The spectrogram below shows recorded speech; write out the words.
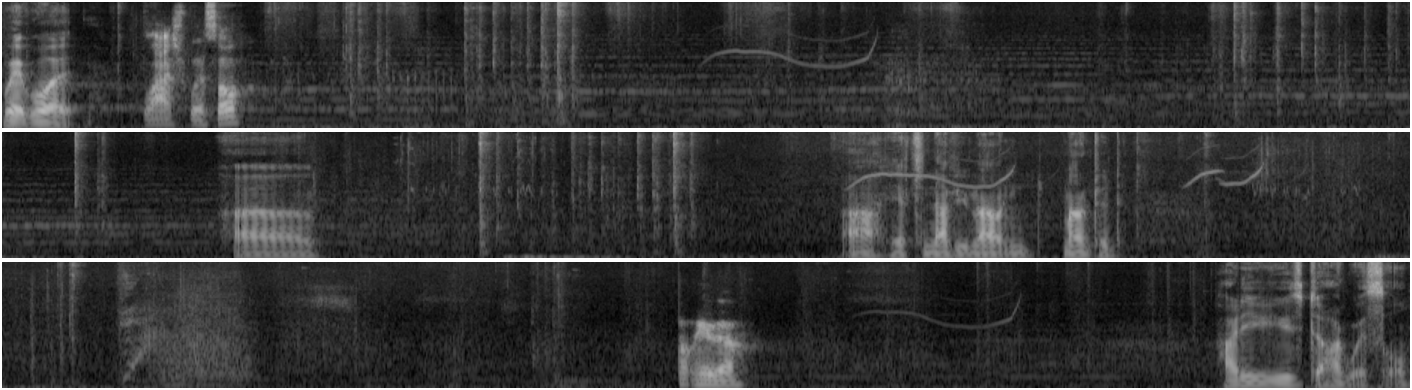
Wait, what? Flash whistle. Uh Ah, you have to not be mounted mounted. Oh, here we go. How do you use dog whistle?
